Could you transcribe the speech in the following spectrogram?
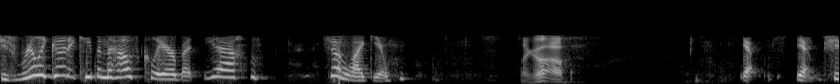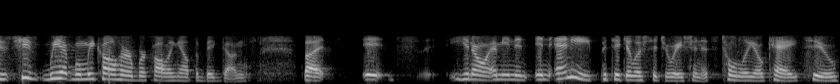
She's really good at keeping the house clear, but yeah, she doesn't like you. It's like, uh oh. Yeah, yeah. She's she's we have when we call her, we're calling out the big guns. But it's you know, I mean, in, in any particular situation, it's totally okay to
